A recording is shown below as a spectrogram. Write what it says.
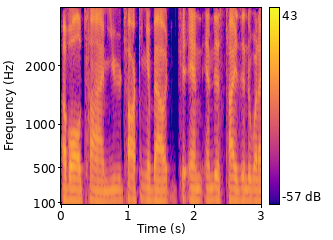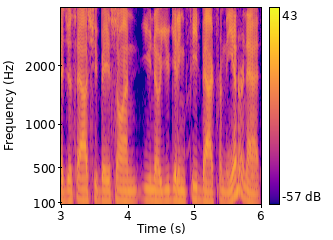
of all time. You're talking about, and and this ties into what I just asked you based on you know you getting feedback from the internet.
